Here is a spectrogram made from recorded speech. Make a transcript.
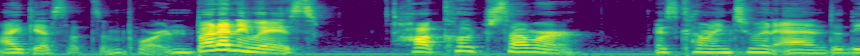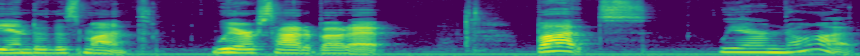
I guess that's important. But, anyways, Hot Coach Summer is coming to an end at the end of this month. We are sad about it. But we are not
